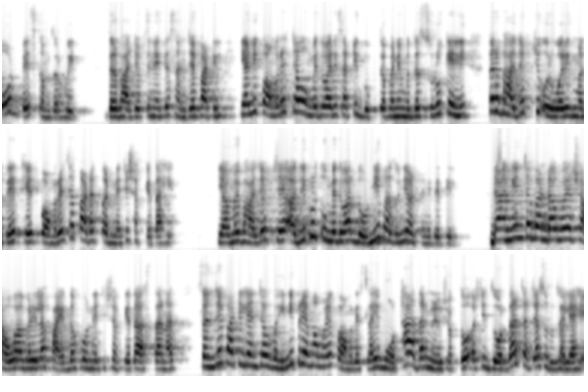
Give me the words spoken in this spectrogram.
वोट बेस कमजोर होईल. जर भाजपचे नेते संजय पाटील यांनी काँग्रेसच्या उमेदवारीसाठी गुप्तपणे मदत सुरू केली तर भाजपची उर्वरित मते थेट काँग्रेसच्या पाड्यात पडण्याची शक्यता आहे. यामुळे भाजपचे अधिकृत उमेदवार दोन्ही बाजूंनी अडचणीत येतील. डांगेंच्या बंडामुळे शाहू आघाडीला फायदा होण्याची शक्यता असतानाच संजय पाटील यांच्या वहिनी प्रेमामुळे काँग्रेसलाही मोठा आधार मिळू शकतो अशी जोरदार चर्चा सुरू झाली आहे.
